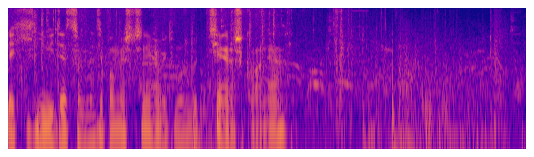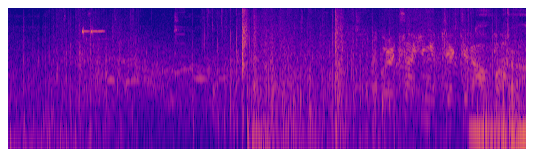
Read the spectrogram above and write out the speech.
Jakich nie widać są między pomieszczeniami, to może być ciężko, nie? Dobra.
